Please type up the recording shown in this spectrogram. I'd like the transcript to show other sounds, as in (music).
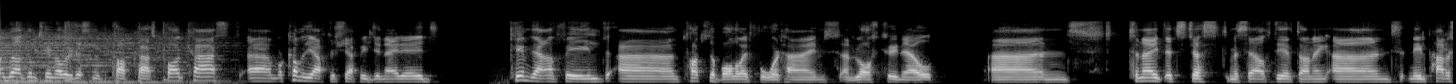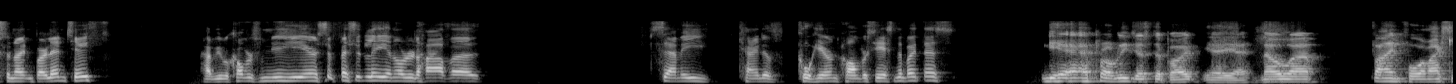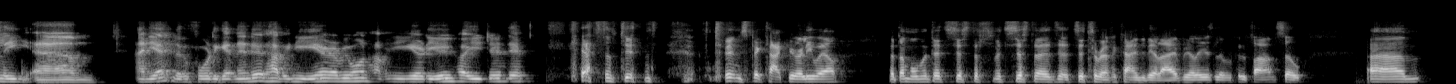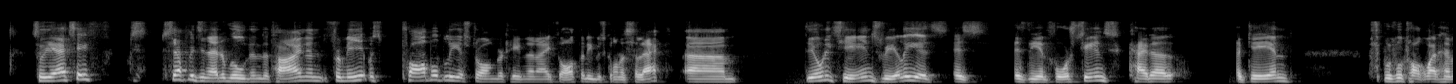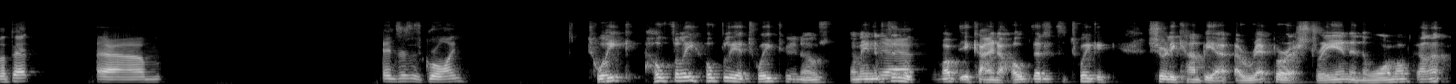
and welcome to another edition of the Copcast podcast. Um, we're coming after Sheffield United came down field and touched the ball about four times and lost 2 0. And tonight it's just myself, Dave Dunning, and Neil Patterson out in Berlin. Chief, have you recovered from New Year sufficiently in order to have a semi kind of coherent conversation about this? Yeah, probably just about. Yeah, yeah. No, uh, fine form actually. Um, and yeah, looking forward to getting into it. Happy New Year, everyone. Happy New Year to you. How are you doing, Dave? (laughs) Yes, I'm doing doing spectacularly well. At the moment, it's just a, it's just a it's a terrific time to be alive, really, as Liverpool fan. So, um, so yeah, Chief Sheffield United rolled into town, and for me, it was probably a stronger team than I thought that he was going to select. Um, the only change really is is is the enforced change. Kind of again, suppose we'll talk about him a bit. Um, injures his groin. Tweak, hopefully, hopefully a tweak. Who knows? I mean, if yeah. it's in the warm up, you kind of hope that it's a tweak. It surely can't be a, a rip or a strain in the warm up, can it?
